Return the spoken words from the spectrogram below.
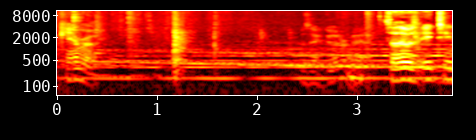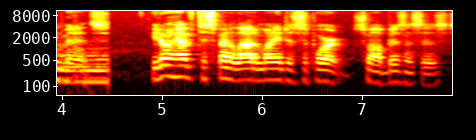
The Camera. Was that good or bad? So that was 18 minutes. You don't have to spend a lot of money to support small businesses.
